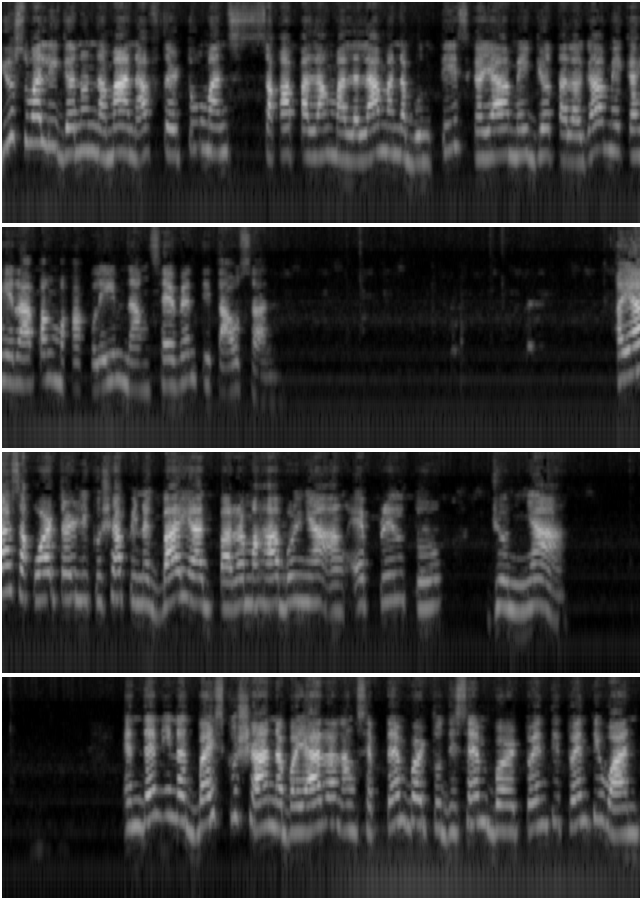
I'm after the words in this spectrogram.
Usually, ganun naman. After 2 months, saka pa lang malalaman na buntis. Kaya medyo talaga may kahirapang makaklaim ng 70,000. Kaya sa quarterly ko siya pinagbayad para mahabol niya ang April to June niya. And then in-advise ko siya na bayaran ang September to December 2021.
